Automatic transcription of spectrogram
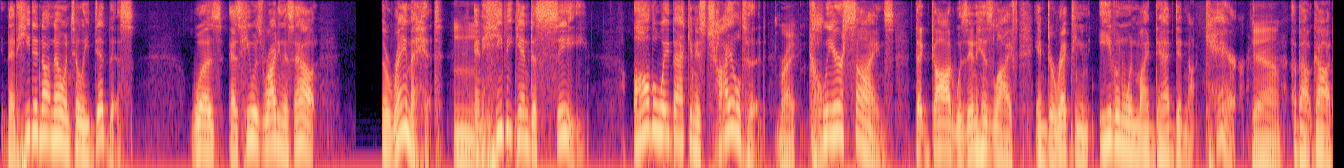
that he did not know until he did this was as he was writing this out, the Rhema hit, and he began to see all the way back in his childhood Right. clear signs that God was in his life and directing him, even when my dad did not care Yeah. about God.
